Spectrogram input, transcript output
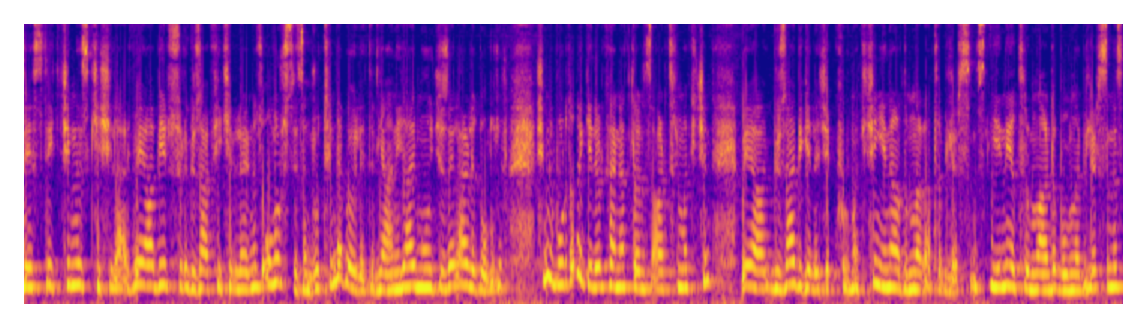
destekçiniz kişiler veya bir sürü güzel fikirleriniz olur sizin. Rutinde böyledir. Yani yay mucizelerle doludur. Şimdi burada da gelir kaynaklarınızı artırmak için veya güzel bir gelecek kurmak için yeni adımlar atabilirsiniz. Yeni yatırımlarda bulunabilirsiniz.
